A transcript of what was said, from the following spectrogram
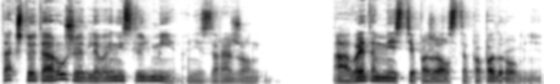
Так что это оружие для войны с людьми, а не с зараженными. А в этом месте, пожалуйста, поподробнее.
